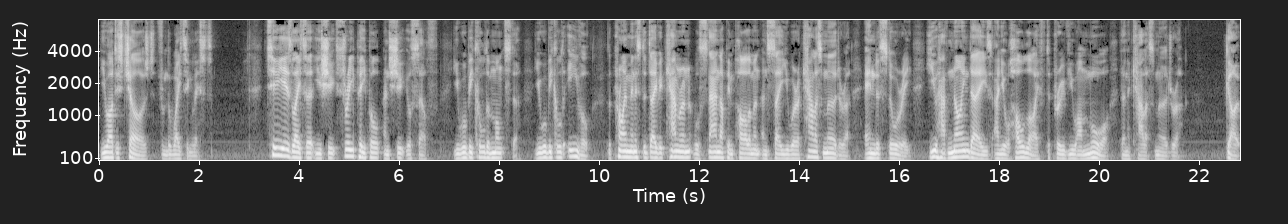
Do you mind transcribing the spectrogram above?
You are discharged from the waiting list. Two years later, you shoot three people and shoot yourself. You will be called a monster. You will be called evil. The Prime Minister David Cameron will stand up in Parliament and say you were a callous murderer. End of story. You have nine days and your whole life to prove you are more than a callous murderer. Go.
